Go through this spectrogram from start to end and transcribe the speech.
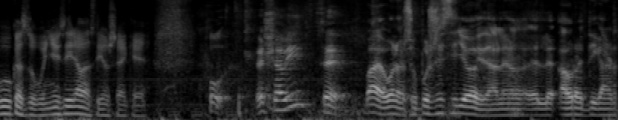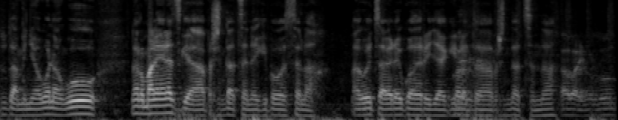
guk ez dugu inoiz irabazi, osea, Joder, ez Xabi? Ze? Bai, bueno, suposizio da lehen- le- aurretik hartuta, baina, bueno, gu normalean ez gara presentatzen ekipo bezala. Bagoitza bere kuadrillakin eta presentatzen da. Ah, bai, orduan.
